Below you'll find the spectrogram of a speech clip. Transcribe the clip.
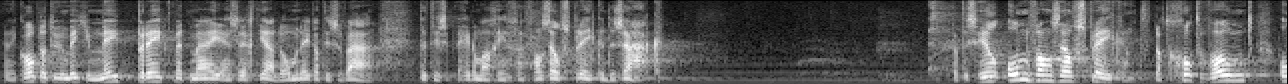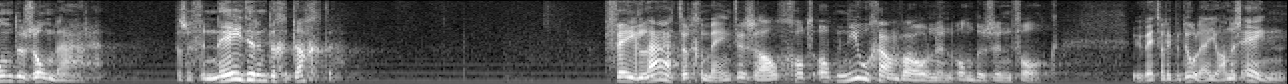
En ik hoop dat u een beetje meepreekt met mij en zegt, ja dominee, dat is waar. Dat is helemaal geen vanzelfsprekende zaak. Dat is heel onvanzelfsprekend, dat God woont onder zondaren. Dat is een vernederende gedachte. Veel later, gemeente, zal God opnieuw gaan wonen onder zijn volk. U weet wat ik bedoel, hè? Johannes 1.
